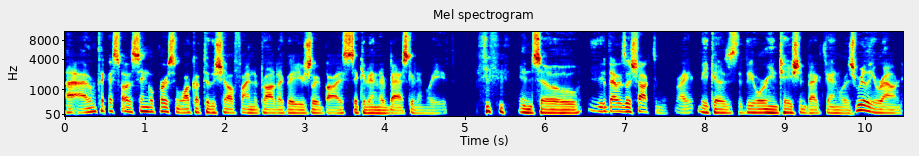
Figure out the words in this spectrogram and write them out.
I don't think I saw a single person walk up to the shelf, find the product they usually buy, stick it in their basket and leave. and so eh, that was a shock to me, right? Because the orientation back then was really around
